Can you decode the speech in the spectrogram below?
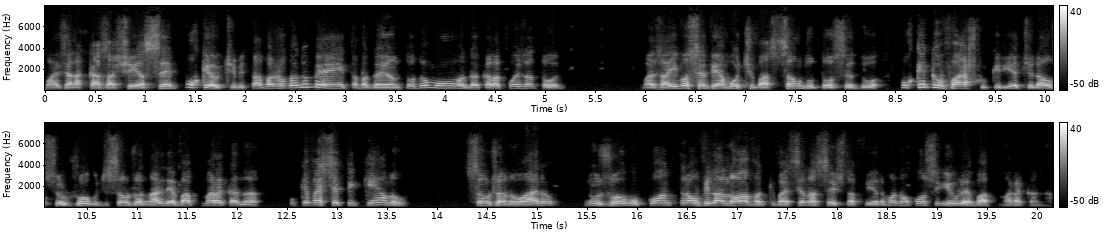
Mas era casa cheia sempre, porque o time estava jogando bem, estava ganhando todo mundo, aquela coisa toda. Mas aí você vê a motivação do torcedor. Por que, que o Vasco queria tirar o seu jogo de São Januário e levar para o Maracanã? Porque vai ser pequeno São Januário no jogo contra o Vila Nova, que vai ser na sexta-feira, mas não conseguiu levar para o Maracanã.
